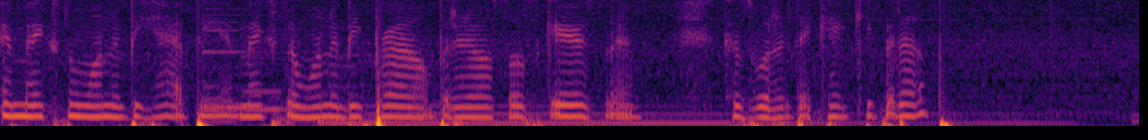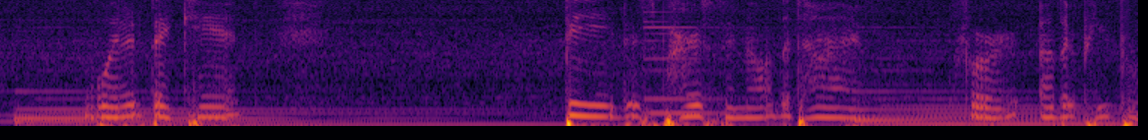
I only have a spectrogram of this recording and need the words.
It makes them want to be happy. It makes them want to be proud, but it also scares them. Because what if they can't keep it up? What if they can't be this person all the time for other people?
